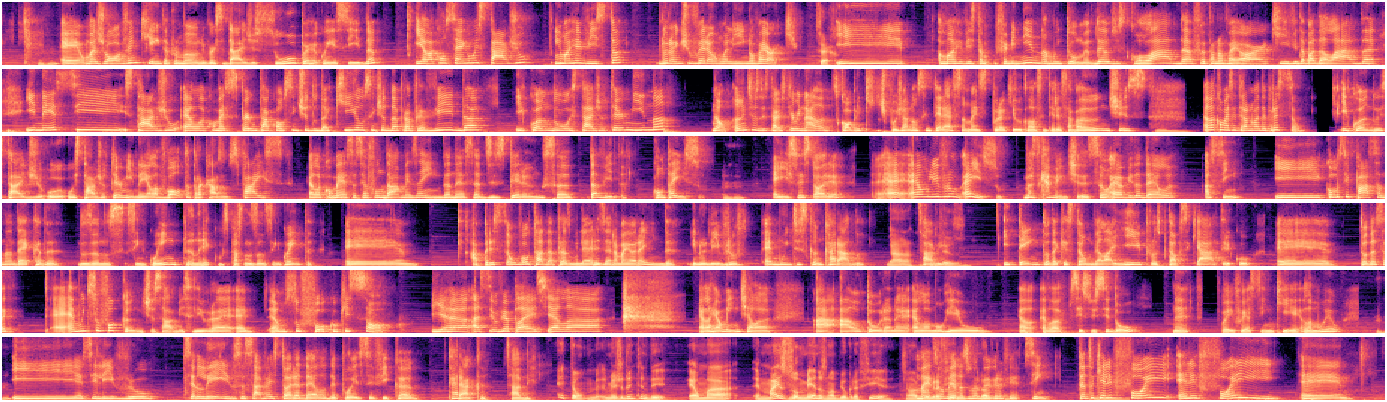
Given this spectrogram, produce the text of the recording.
Uhum. É uma jovem que entra para uma universidade super reconhecida. E ela consegue um estágio em uma revista durante o verão ali em Nova York. Certo. E uma revista feminina, muito, meu Deus, descolada, foi pra Nova York, vida badalada. E nesse estágio ela começa a se perguntar qual o sentido daquilo, o sentido da própria vida. E quando o estágio termina. Não, antes do estágio terminar, ela descobre que, tipo, já não se interessa mais por aquilo que ela se interessava antes. Ela começa a entrar numa depressão. E quando o estágio, o, o estágio termina e ela volta pra casa dos pais, ela começa a se afundar mais ainda nessa desesperança da vida. Conta isso. Uhum. É isso a história. É, é um livro. É isso, basicamente. São, é a vida dela, assim. E como se passa na década dos anos 50, né? Como se passa nos anos 50, é, a pressão voltada para as mulheres era maior ainda. E no livro é muito escancarado. Ah, com Sabe? certeza. E tem toda a questão dela ir pro hospital psiquiátrico. É, toda essa. É, é muito sufocante, sabe? Esse livro é, é, é um sufoco que só. E a, a Sylvia Plath, ela. Ela realmente, ela. A, a autora, né? Ela morreu. Ela, ela se suicidou, né? Foi, foi assim que ela morreu. Uhum. E esse livro, você lê e você sabe a história dela depois, você fica. Caraca, sabe? Então, me ajuda a entender. é uma. É mais ou menos uma biografia? É uma mais biografia ou menos uma biografia. Sim. Tanto que ele foi. Ele foi é,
